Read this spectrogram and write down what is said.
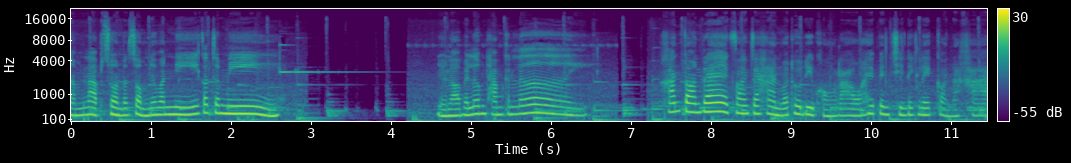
สำหรับส่วนผสมในวันนี้ก็จะมี เดี๋ยวเราไปเริ่มทำกันเลย ขั้นตอนแรกฟางจะหั่นวัตถุดิบของเราให้เป็นชิ้นเล็กๆก่อนนะคะ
